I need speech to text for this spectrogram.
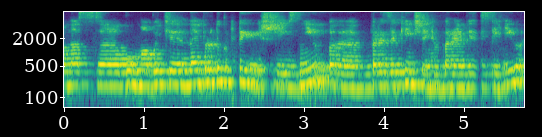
у нас е, був, мабуть, найпродуктивніший з днів е, перед закінченням Паралімпійських ігор.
